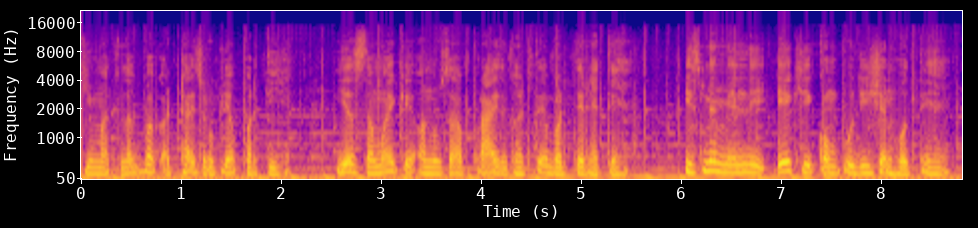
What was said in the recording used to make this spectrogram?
कीमत लगभग अट्ठाईस रुपया पड़ती है। यह समय के अनुसार प्राइस घटते बढ़ते रहते हैं। इसमें मेनली एक ही कंपोजिशन होते हैं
